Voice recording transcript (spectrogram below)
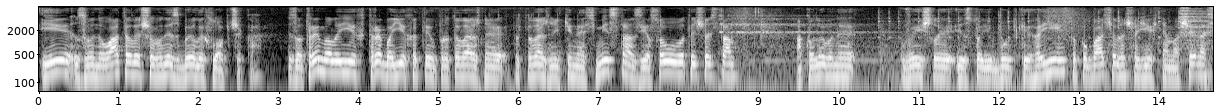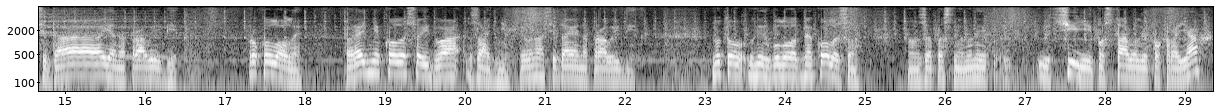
і звинуватили, що вони збили хлопчика. Затримали їх, треба їхати в протилежний, протилежний кінець міста, з'ясовувати щось там. А коли вони вийшли із тої будки ГАІ, то побачили, що їхня машина сідає на правий бік. Прокололи переднє колесо і два задніх, і вона сідає на правий бік. Ну то у них було одне колесо запасне, вони цілі поставили по краях.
